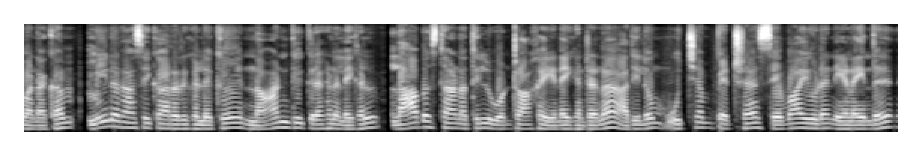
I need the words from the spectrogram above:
வணக்கம். மீன ராசிக்காரர்களுக்கு நான்கு கிரக நிலைகள் லாபஸ்தானத்தில் ஒன்றாக இணைகின்றன. அதிலும் உச்சம் பெற்ற செவ்வாயுடன் இணைந்து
